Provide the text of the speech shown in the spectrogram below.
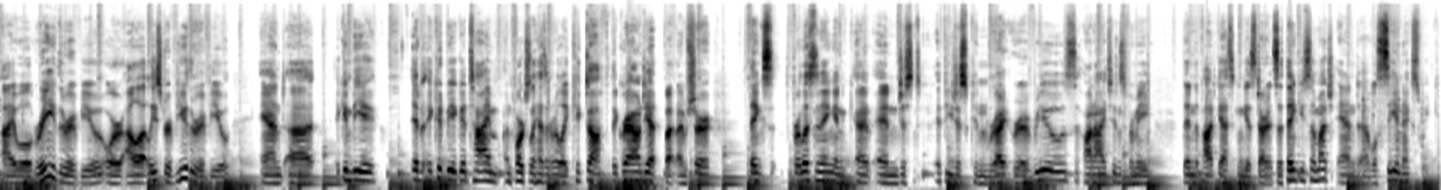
I will read the review, or I'll at least review the review, and uh, it can be it, it could be a good time. Unfortunately, hasn't really kicked off the ground yet, but I'm sure. Thanks for listening, and and just if you just can write reviews on iTunes for me, then the podcast can get started. So thank you so much, and uh, we'll see you next week.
